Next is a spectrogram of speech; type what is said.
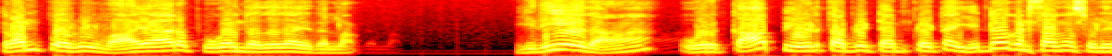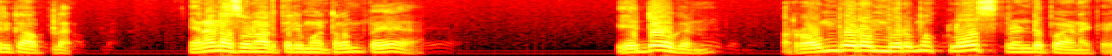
ட்ரம்ப் அவர்கள் வாயார புகழ்ந்தது தான் இதெல்லாம். இதே தான் ஒரு காப்பி எடுத்து அப்படியே டெம்ப்ளேட்டா எட்டோகன் சார் தான் சொல்லியிருக்காப்ல என்னென்ன சொன்னார் தெரியுமா ட்ரம்ப்? எடோகன் ரொம்ப ரொம்ப ரொம்ப க்ளோஸ் ஃப்ரெண்டுப்பா எனக்கு.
